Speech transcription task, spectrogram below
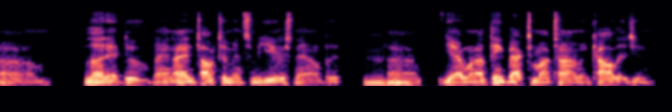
Um, love that dude, man. I hadn't talked to him in some years now, but mm-hmm. uh, yeah, when I think back to my time in college and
